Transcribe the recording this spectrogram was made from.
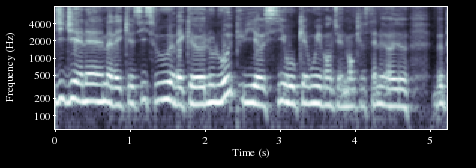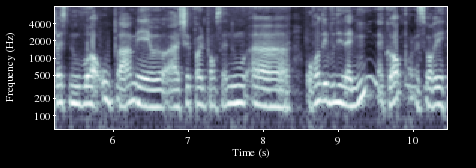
DJ LM, avec Sissou, avec Lolo. Et puis, si au cas où éventuellement Christelle veut pas nous voir ou pas, mais à chaque fois, elle pense à nous au rendez-vous des amis, d'accord Pour la soirée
